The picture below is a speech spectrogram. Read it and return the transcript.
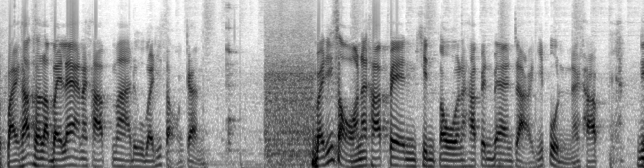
จบไปครับสำหรับใบแรกนะครับ มาดูใบที่ 2 กัน ใบที่2นะครับเป็นคินโตนะครับเป็นแบรนด์จากญี่ปุ่นนะครับจ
